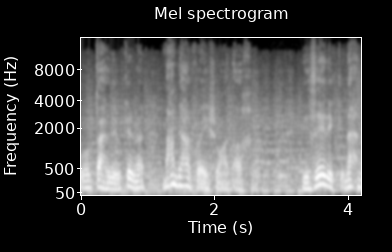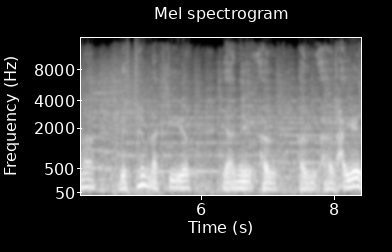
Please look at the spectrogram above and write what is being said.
المتحدة بكل ما عم بيعرفوا يعيشوا مع الآخر. لذلك نحن بيهمنا كثير يعني هال هال هالحياة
